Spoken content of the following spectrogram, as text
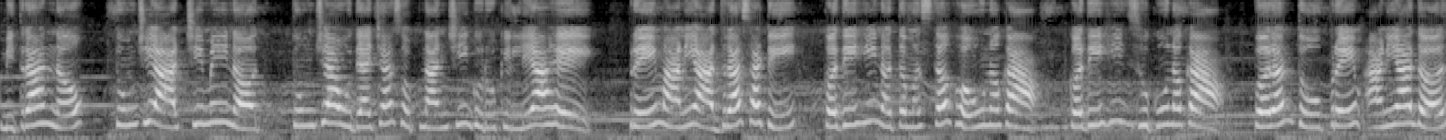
मित्रांनो तुमची आजची मेहनत तुमच्या उद्याच्या स्वप्नांची गुरुकिल्ली आहे. प्रेम आणि आदरासाठी कधीही नतमस्तक होऊ नका कधीही झुकू नका. परंतु प्रेम आणि आदर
